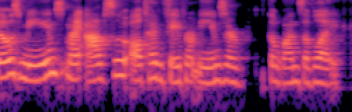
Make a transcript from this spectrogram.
those memes, my absolute all-time favorite memes are the ones of like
